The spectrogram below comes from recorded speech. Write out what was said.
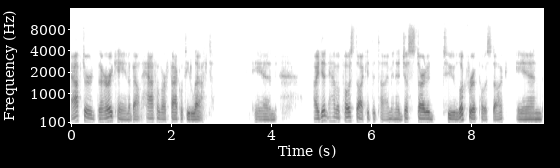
uh, after the hurricane, about half of our faculty left. And I didn't have a postdoc at the time and had just started to look for a postdoc and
